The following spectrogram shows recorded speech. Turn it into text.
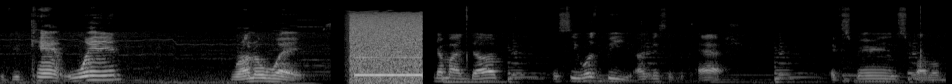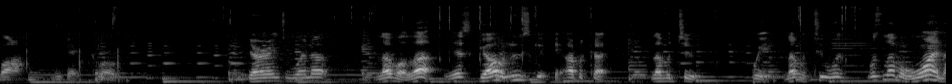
If you can't win, run away. Got my dub. Let's see, what's B? I guess it's a cash. Experience, blah, blah, blah. Okay, close. Endurance went up. Level up. Let's go. New skill. Uppercut. Level 2. Wait, level 2? What, what's level 1?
